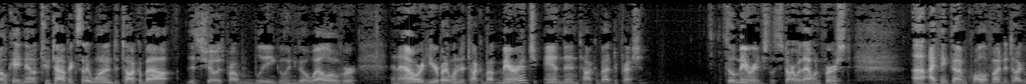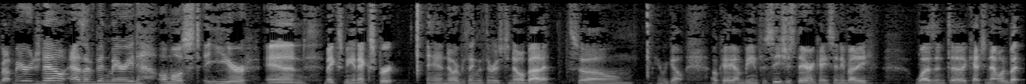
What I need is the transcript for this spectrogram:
Okay, now two topics that I wanted to talk about. This show is probably going to go well over an hour here, but I wanted to talk about marriage and then talk about depression. So marriage, let's start with that one first. Uh, I think that I'm qualified to talk about marriage now, as I've been married almost a year and makes me an expert and know everything that there is to know about it. So here we go. Okay, I'm being facetious there in case anybody wasn't uh, catching that one, but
